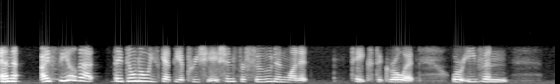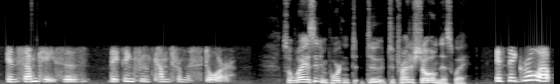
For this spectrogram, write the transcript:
And I feel that they don't always get the appreciation for food and what it takes to grow it, or even in some cases, they think food comes from the store. So why is it important to, to, to try to show them this way? If they grow up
